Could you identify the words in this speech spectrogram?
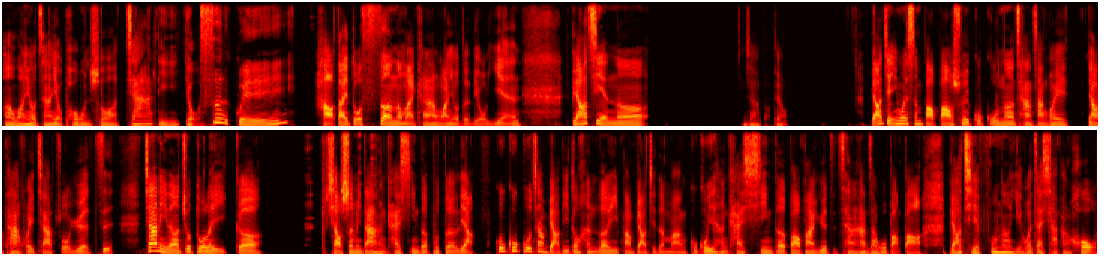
呃，网友这样有 po 文说家里有色鬼，好，到底多色呢？我们来看看网友的留言。表姐呢，等一下跑掉。表姐因为生宝宝，所以姑姑呢常常会。要她回家坐月子，家里呢就多了一个小生命，大家很开心的不得了。姑姑、姑丈、表弟都很乐意帮表姐的忙，姑姑也很开心的包办月子餐和照顾宝宝。表姐夫呢也会在下班后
